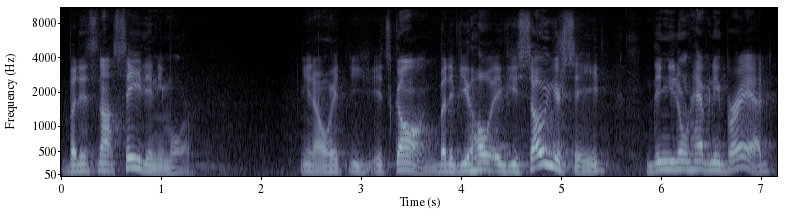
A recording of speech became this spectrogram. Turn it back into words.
but it's not seed anymore. You know, it, it's gone. But if you, hold, if you sow your seed, then you don't have any bread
